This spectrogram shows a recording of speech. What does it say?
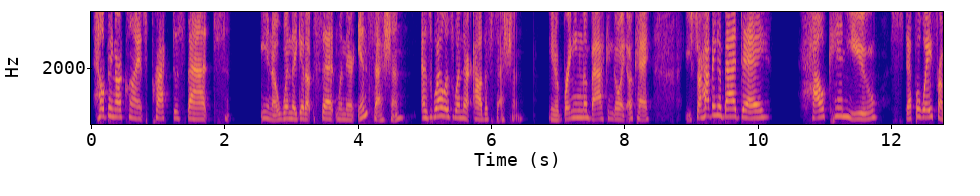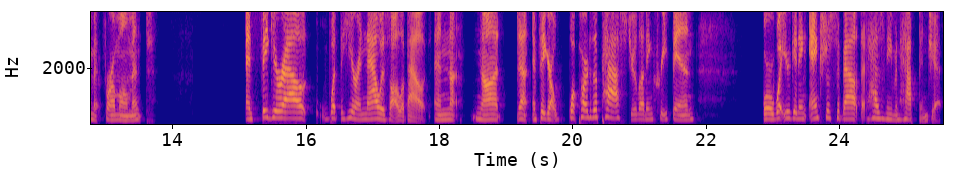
Helping our clients practice that you know when they get upset when they're in session as well as when they're out of session. You know bringing them back and going okay you start having a bad day. How can you step away from it for a moment and figure out what the here and now is all about and not, not and figure out what part of the past you're letting creep in or what you're getting anxious about that hasn't even happened yet.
